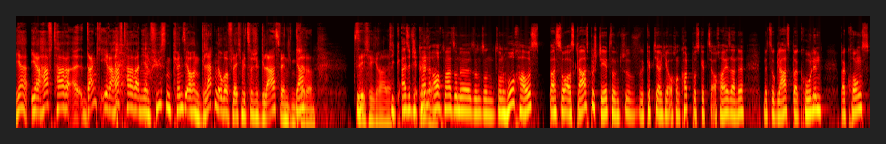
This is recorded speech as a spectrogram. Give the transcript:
Ja, ihre Hafthaare, äh, dank ihrer Hafthaare an ihren Füßen können sie auch an glatten Oberflächen wie zum Beispiel Glaswänden Ja. klettern. Sehe ich hier gerade. Also die können irre. auch mal so, eine, so, so, so ein Hochhaus, was so aus Glas besteht, so, so gibt ja hier auch in Cottbus gibt's ja auch Häuser, ne, mit so Glasbalkonen, Balkons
